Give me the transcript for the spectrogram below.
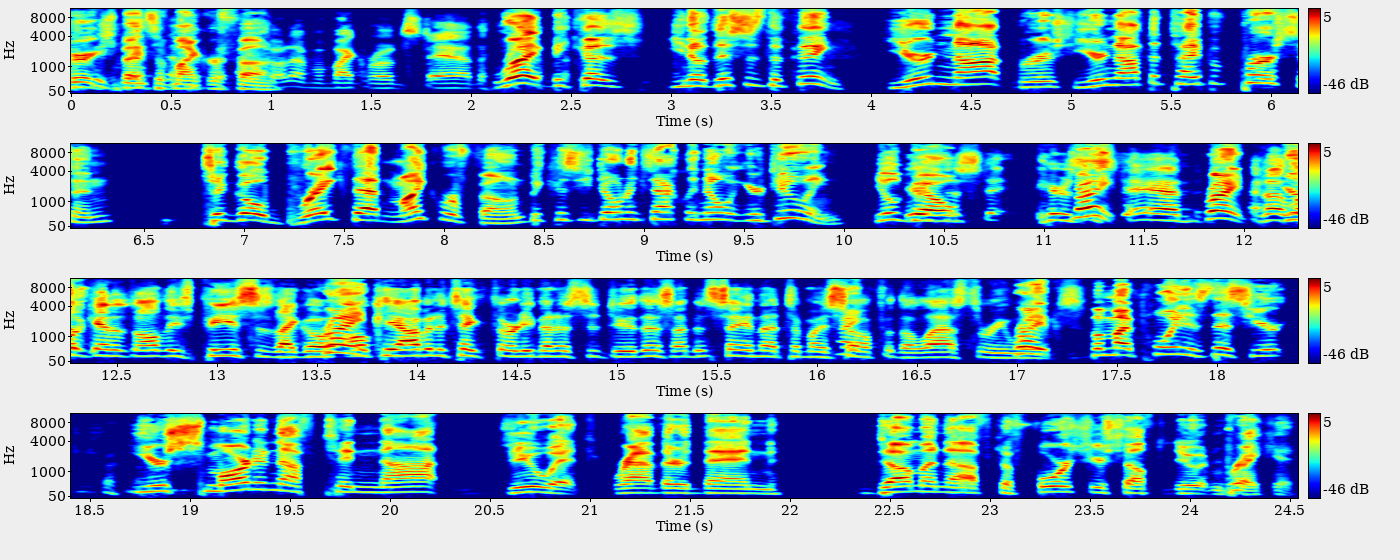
very expensive I microphone. don't have a microphone stand. right, because you know this is the thing. You're not Bruce. You're not the type of person to go break that microphone because you don't exactly know what you're doing. You'll Here's, go sta- here's Right, the stand. right, And I look at it, all these pieces. And I go, Right. okay, I'm going to take 30 minutes to do this. I've been saying that to myself for the last three right. weeks. But my point is this: you're you're smart enough to not do it, rather than dumb enough to force yourself to do it and break it.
